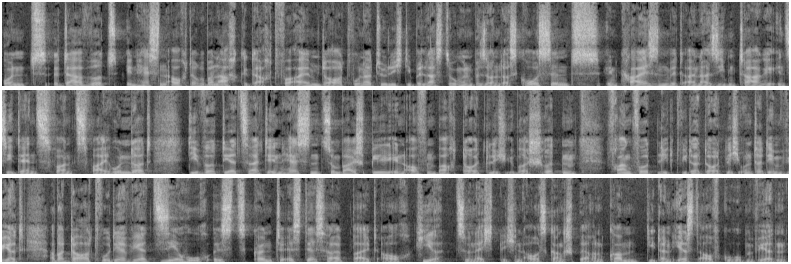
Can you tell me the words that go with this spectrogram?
Und da wird in Hessen auch darüber nachgedacht. Vor allem dort, wo natürlich die Belastungen besonders groß sind. In Kreisen mit einer Sieben-Tage-Inzidenz von 200. Die wird derzeit in Hessen zum Beispiel in Offenbach deutlich überschritten. Frankfurt liegt wieder deutlich unter dem Wert. Aber dort, wo der Wert sehr hoch ist, könnte es deshalb bald auch hier zu nächtlichen Ausgangssperren kommen, die dann erst aufgehoben werden,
